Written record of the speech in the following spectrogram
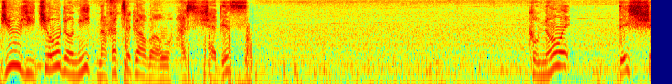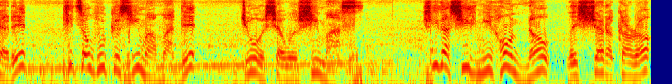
10時ちょうどに中津川を発車です。この列車で北福島まで乗車をします。東日本の列車だから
